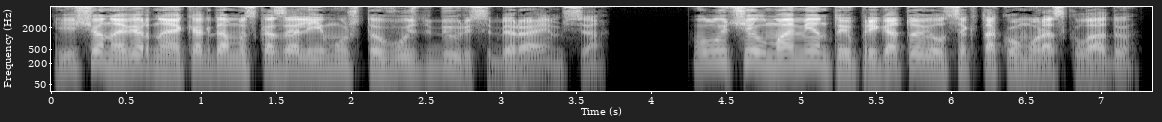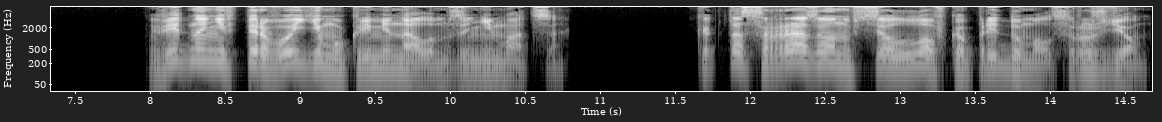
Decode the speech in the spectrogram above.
Еще, наверное, когда мы сказали ему, что в Усть-Бюре собираемся. Улучил момент и приготовился к такому раскладу. Видно, не впервой ему криминалом заниматься. Как-то сразу он все ловко придумал с ружьем.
